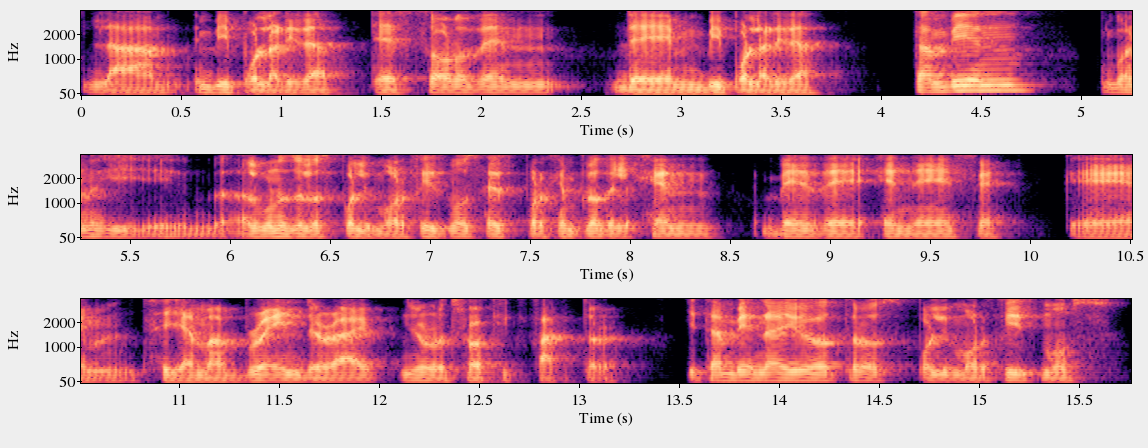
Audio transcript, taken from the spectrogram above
la bipolaridad, desorden de bipolaridad. También bueno, y algunos de los polimorfismos es, por ejemplo, del gen BDNF, que mm, se llama Brain Derived Neurotrophic Factor. Y también hay otros polimorfismos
